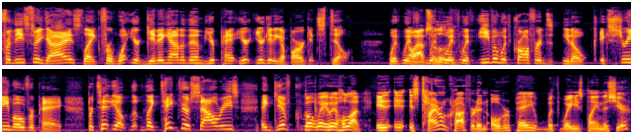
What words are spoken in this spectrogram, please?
for these three guys, like for what you're getting out of them, you're pay, you're you're getting a bargain still. With with, Oh, absolutely. with with even with Crawford's you know extreme overpay, pretend you know like take their salaries and give. But wait, wait, hold on. Is, is Tyrone Crawford an overpay with the way he's playing this year?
